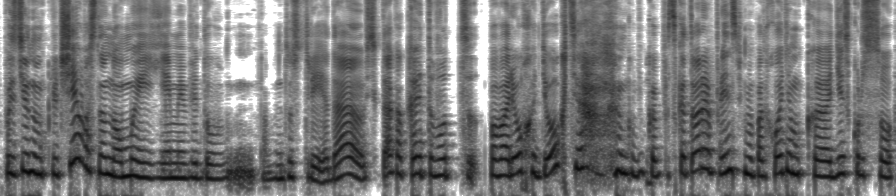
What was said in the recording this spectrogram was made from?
в позитивном ключе, в основном мы, я имею в виду, там, индустрия, да, всегда какая-то вот повареха дегтя, с которой, в принципе, мы подходим к дискурсу,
